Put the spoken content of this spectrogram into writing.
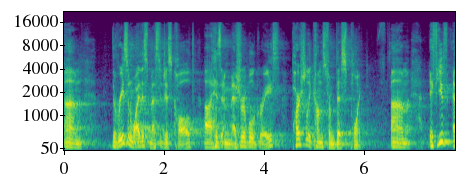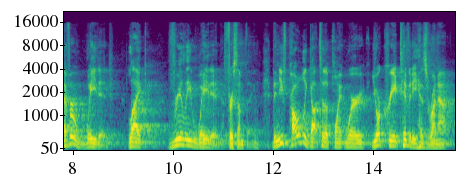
Um, the reason why this message is called uh, His immeasurable grace partially comes from this point. Um, if you've ever waited, like really waited for something, then you've probably got to the point where your creativity has run out.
